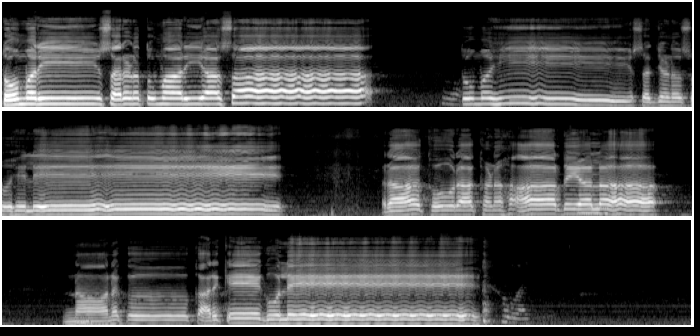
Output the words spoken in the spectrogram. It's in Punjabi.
ਤੁਮਰੀ ਸਰਣ ਤੁਮਾਰੀ ਆਸਾ ਤੁਮ ਹੀ ਸੱਜਣ ਸੁਹੇਲੇ। ਰਾਖੋ ਰਾਖਣ ਹਾਰ ਦਿਆਲਾ ਨਾਨਕ ਘਰ ਕੇ ਗੋਲੇ।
